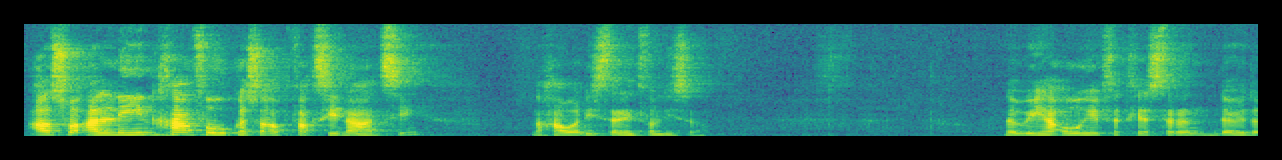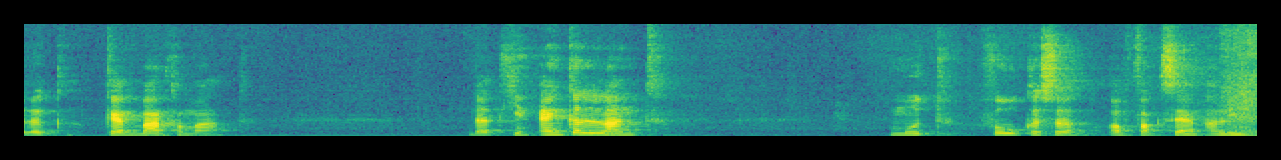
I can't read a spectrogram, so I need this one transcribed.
Als we alleen gaan focussen op vaccinatie, dan gaan we die strijd verliezen. De WHO heeft het gisteren duidelijk kenbaar gemaakt dat geen enkel land moet focussen op vaccin alleen.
